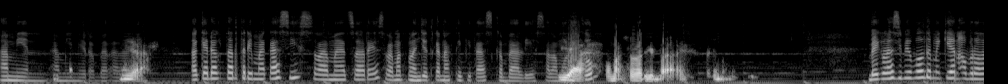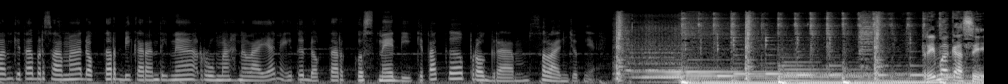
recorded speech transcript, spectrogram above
Amin, amin ya rabbal alamin. Ya. Oke dokter, terima kasih. Selamat sore, selamat melanjutkan aktivitas kembali. Assalamualaikum. Ya, selamat sore, Mbak. Terima. Baiklah si people, demikian obrolan kita bersama dokter di karantina rumah nelayan yaitu dokter Kusnedi. Kita ke program selanjutnya. Terima kasih.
